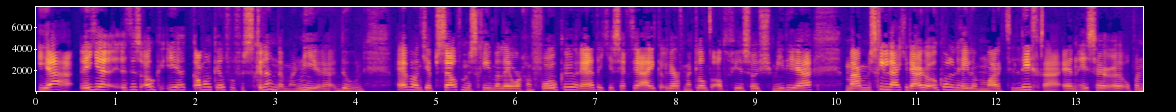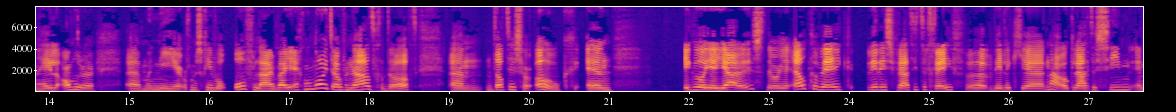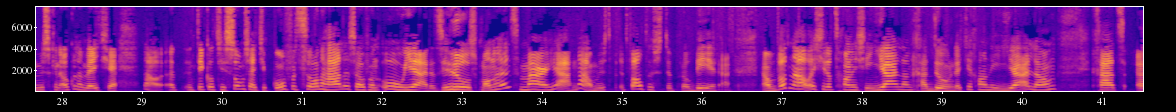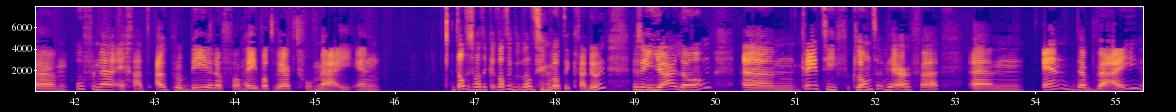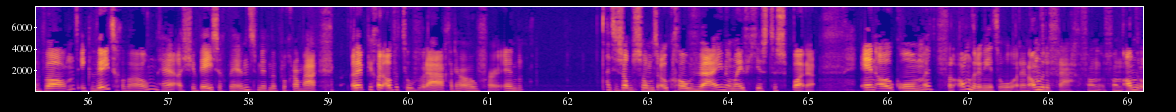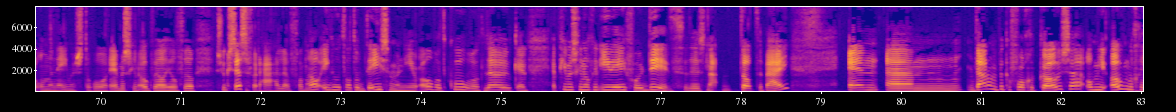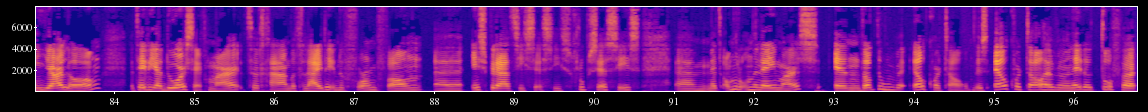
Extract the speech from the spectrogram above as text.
ja, weet je, het is ook, je kan ook heel veel verschillende manieren doen. Hè? Want je hebt zelf misschien wel heel erg een voorkeur. Hè? Dat je zegt, ja, ik werf mijn klanten altijd via social media. Maar misschien laat je daardoor ook wel een hele markt liggen. En is er uh, op een hele andere uh, manier, of misschien wel offline, waar je echt nog nooit over na had gedacht. Um, dat is er ook. En ik wil je juist door je elke week weer inspiratie te geven, wil ik je nou ook laten zien en misschien ook wel een beetje nou, een tikkeltje soms uit je comfortzone halen. Zo van, oh ja, dat is heel spannend. Maar ja, nou, het valt dus te proberen. Nou, wat nou als je dat gewoon eens een jaar lang gaat doen? Dat je gewoon een jaar lang gaat um, oefenen en gaat uitproberen van, hé, hey, wat werkt voor mij? En dat is wat ik, dat, ik, dat is wat ik ga doen. Dus een jaar lang um, creatief klanten werven. Um, en daarbij, want ik weet gewoon, hè, als je bezig bent met mijn programma, dan heb je gewoon af en toe vragen daarover. En het is soms, soms ook gewoon fijn om eventjes te sparren. En ook om het van anderen weer te horen. En andere vragen van, van andere ondernemers te horen. En misschien ook wel heel veel succesverhalen. Van, oh, ik doe het altijd op deze manier. Oh, wat cool, wat leuk. En heb je misschien nog een idee voor dit? Dus nou, dat erbij. En um, daarom heb ik ervoor gekozen om je ook nog een jaar lang, het hele jaar door zeg maar, te gaan begeleiden in de vorm van uh, inspiratiesessies, groepsessies um, met andere ondernemers. En dat doen we elk kwartaal. Dus elk kwartaal hebben we een hele toffe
